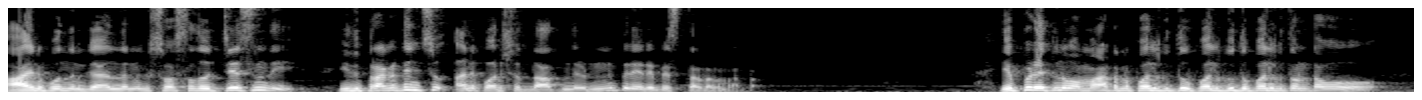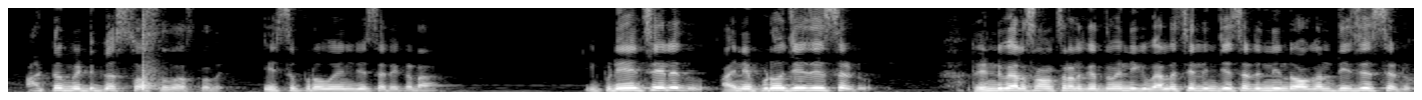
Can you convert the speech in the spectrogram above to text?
ఆయన పొందిన గాయాలకి స్వస్థత వచ్చేసింది. ఇది ప్రకటించు అని పరిశుద్ధాత్మ దేవుడిని ప్రేరేపిస్తాడనమాట ఎప్పుడైతే నువ్వు ఆ మాటను పలుకుతూ పలుకుతూ పలుకుతుంటావో ఆటోమేటిక్గా స్వస్థత వస్తుంది. యేసు ప్రభు ఏం చేశాడు ఇక్కడ? ఇప్పుడు ఏం చేయలేదు. ఆయన ఎప్పుడో చేసేసాడు. రెండు వేల సంవత్సరాల క్రితమే నీకు వెల చెల్లించేశాడు నీ రోగాన్ని తీసేశాడు.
